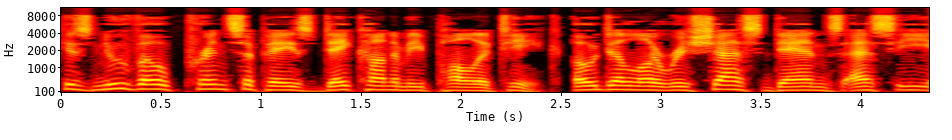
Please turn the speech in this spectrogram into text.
His Nouveau Principes d'économie politique, au de la richesse dans ses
